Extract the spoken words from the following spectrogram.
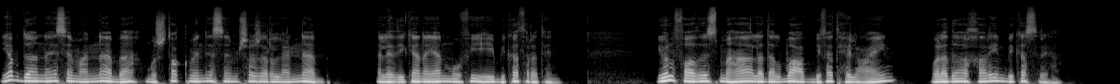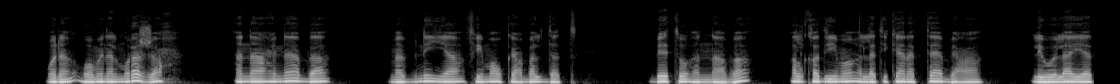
يبدو أن اسم عنابة مشتق من اسم شجر العناب الذي كان ينمو فيه بكثرة يلفظ اسمها لدى البعض بفتح العين ولدى آخرين بكسرها. ومن المرجح أن عنابة مبنية في موقع بلدة بيتو النابا القديمة التي كانت تابعة لولاية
